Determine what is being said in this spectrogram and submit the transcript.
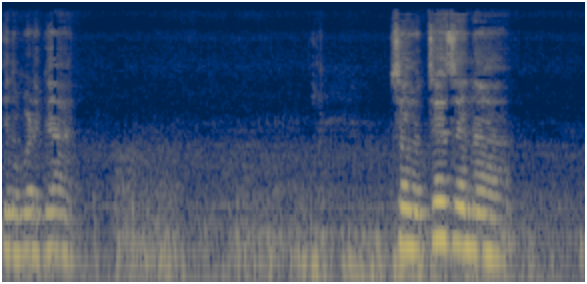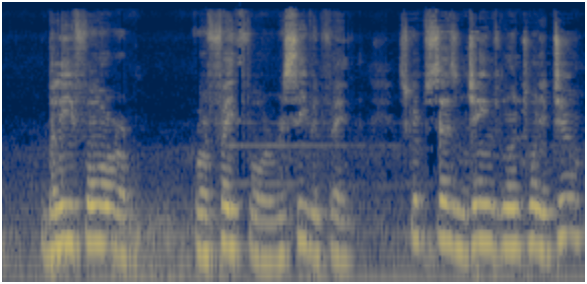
in the Word of God. So it says in uh, believe for or, or faith for, receiving faith. Scripture says in James 1.22,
